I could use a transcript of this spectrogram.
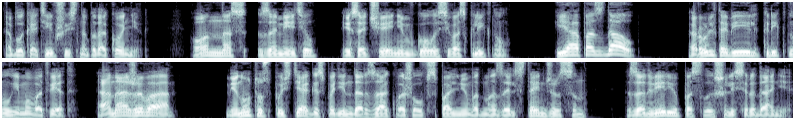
облокотившись на подоконник. Он нас заметил и с отчаянием в голосе воскликнул. «Я опоздал!» Рультабиль крикнул ему в ответ. «Она жива!» Минуту спустя господин Дарзак вошел в спальню мадемуазель Стенджерсон. За дверью послышались рыдания.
